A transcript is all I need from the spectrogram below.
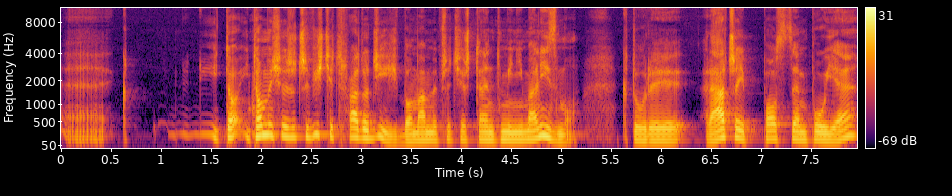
E, I to, I to myślę rzeczywiście trwa do dziś, bo mamy przecież trend minimalizmu, który raczej postępuje,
